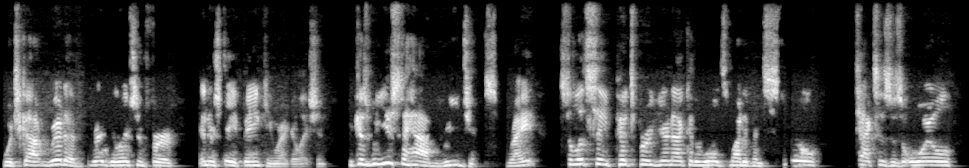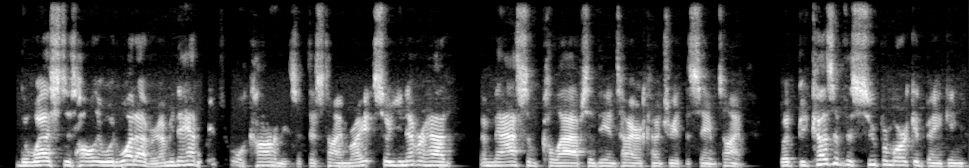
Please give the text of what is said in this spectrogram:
which got rid of regulation for interstate banking regulation. Because we used to have regions, right? So let's say Pittsburgh, your neck of the woods might have been steel, Texas is oil, the West is Hollywood, whatever. I mean, they had regional economies at this time, right? So you never had a massive collapse of the entire country at the same time. But because of the supermarket banking,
